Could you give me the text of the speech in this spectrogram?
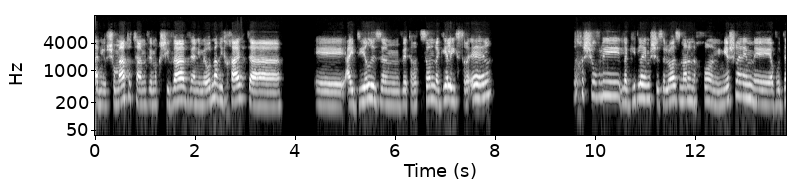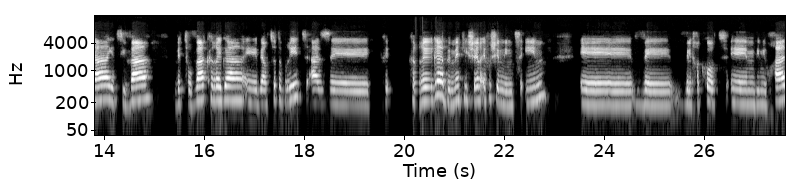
אני שומעת אותם ומקשיבה, ואני מאוד מעריכה את האידיאליזם ואת הרצון להגיע לישראל. מאוד חשוב לי להגיד להם שזה לא הזמן הנכון. אם יש להם עבודה יציבה וטובה כרגע בארצות הברית, אז כרגע באמת להישאר איפה שהם נמצאים ולחכות. במיוחד,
